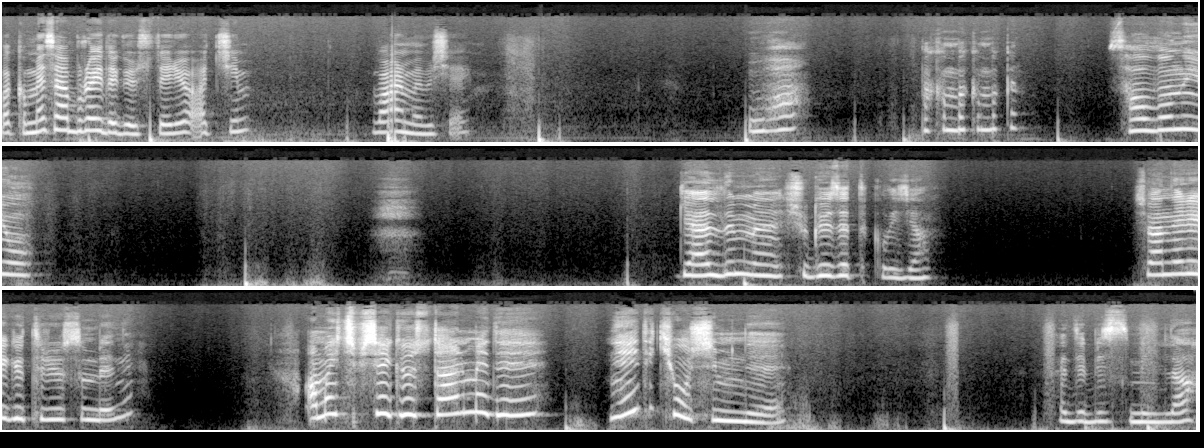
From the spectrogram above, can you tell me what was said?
Bakın mesela burayı da gösteriyor. Açayım. Var mı bir şey? Oha. Bakın bakın bakın. Sallanıyor. Geldim mi? Şu göze tıklayacağım. Şu an nereye götürüyorsun beni? Ama hiçbir şey göstermedi. Neydi ki o şimdi? Hadi bismillah.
